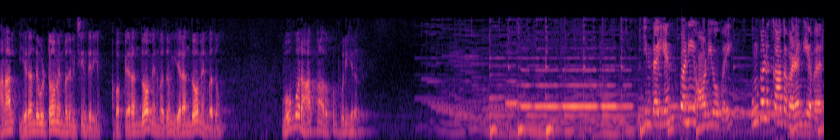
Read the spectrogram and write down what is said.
ஆனால் இறந்து விட்டோம் என்பது நிச்சயம் தெரியும். அப்ப பிறந்தோம் என்பதும் இறந்தோம் என்பதும் ஒவ்வொரு ஆத்மாவுக்கும் புரிகிறது. இந்த எண் பணி ஆடியோவை உங்களுக்காக வழங்கியவர்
